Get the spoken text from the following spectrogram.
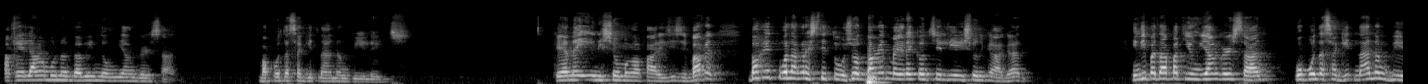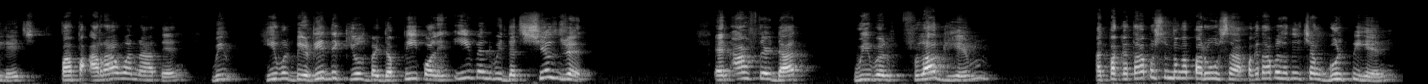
ang kailangan mo nang gawin ng younger son, mapunta sa gitna ng village. Kaya naiinis yung mga Pharisees. Eh. Bakit, bakit walang restitution? Bakit may reconciliation kagad? Hindi ba dapat yung younger son pupunta sa gitna ng village, papaarawan natin, we, he will be ridiculed by the people and even with the children. And after that, we will flog him. At pagkatapos ng mga parusa, pagkatapos natin siyang gulpihin,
